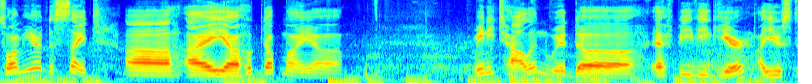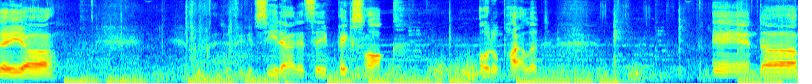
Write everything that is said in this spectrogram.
So I'm here at the site. Uh, I uh, hooked up my uh, mini Talon with uh, FPV gear. I used a, uh, if you can see that, it's a Pixhawk autopilot. And uh,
